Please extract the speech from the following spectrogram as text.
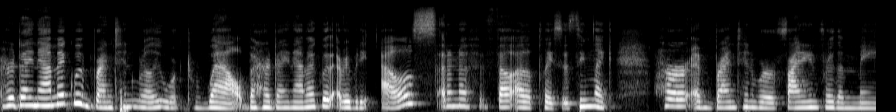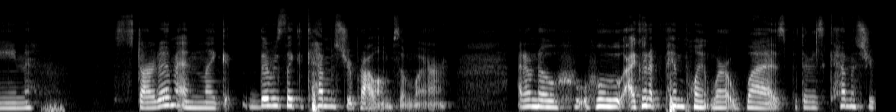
her dynamic with Brenton really worked well, but her dynamic with everybody else, I don't know if it felt out of place. It seemed like her and Brenton were fighting for the main stardom and like there was like a chemistry problem somewhere. I don't know who, who, I couldn't pinpoint where it was, but there was a chemistry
